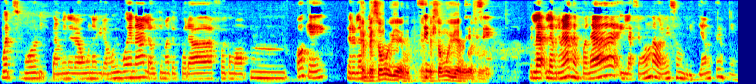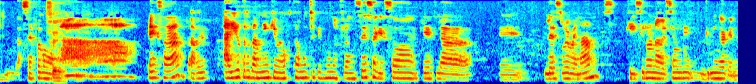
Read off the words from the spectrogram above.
Westworld también era una que era muy buena. La última temporada fue como, mmm, ok. Pero la empezó muy bien, sí, empezó muy bien. Sí, sí. La, la, primera temporada y la segunda para mí son brillantes. O sea, fue como, ¡Ah! esa. A ver, hay otra también que me gusta mucho que es una francesa que son que es la eh, Les Revenants, que hicieron una versión gringa que,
